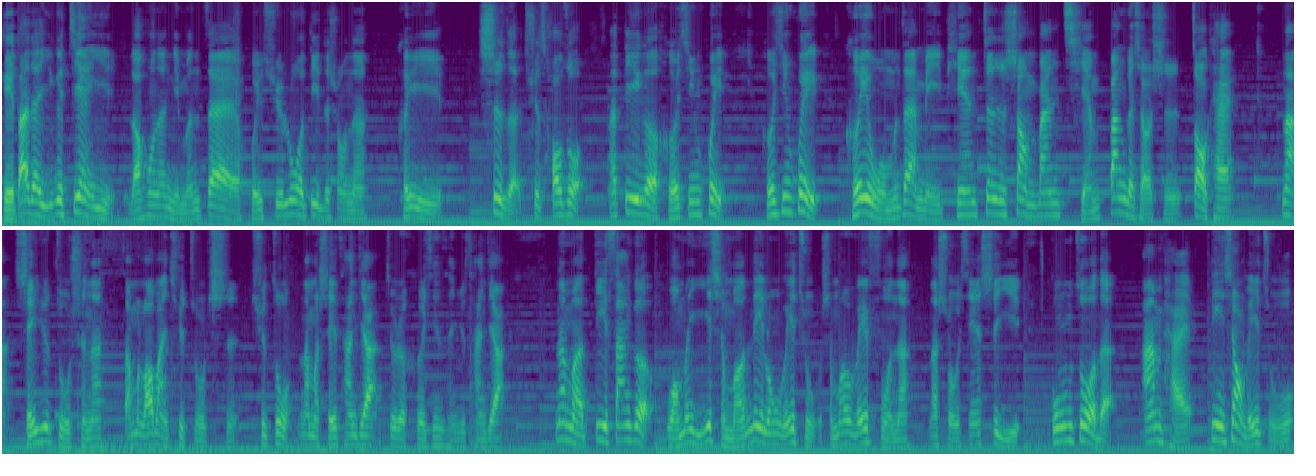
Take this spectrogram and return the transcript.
给大家一个建议，然后呢你们在回去落地的时候呢，可以试着去操作。那第一个核心会，核心会可以我们在每天正式上班前半个小时召开。那谁去主持呢？咱们老板去主持去做。那么谁参加？就是核心层去参加。那么第三个，我们以什么内容为主，什么为辅呢？那首先是以工作的安排定向为主，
